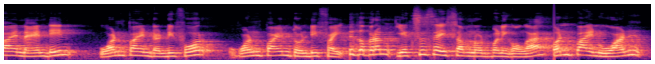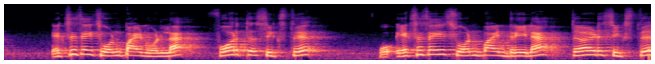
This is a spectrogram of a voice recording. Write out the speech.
point nineteen one point twenty four one point twenty five இதுக்கப்புறம் எக்ஸசைஸ் சம் நோட் பண்ணிக்கோங்க. One point one exercise one point ஒனில் fourth sixth exercise one point த்ரீல third sixth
